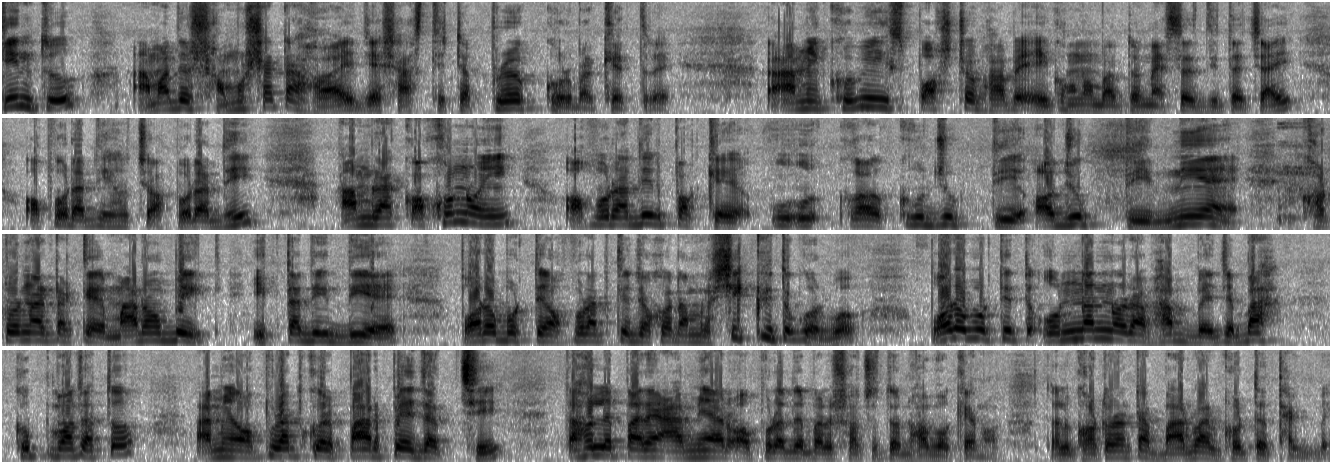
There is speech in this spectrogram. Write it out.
কিন্তু আমাদের সমস্যাটা হয় যে শাস্তিটা প্রয়োগ করবার ক্ষেত্রে। আমি খুবই স্পষ্টভাবে এই গণমাধ্যমে মেসেজ দিতে চাই অপরাধী হচ্ছে অপরাধী। আমরা কখনোই অপরাধীর পক্ষে কুযুক্তি অযুক্তি নিয়ে ঘটনাটাকে মানবিক ইত্যাদি দিয়ে পরবর্তী অপরাধকে যখন আমরা স্বীকৃত করব পরবর্তীতে অন্যান্যরা ভাববে যে বাহ খুব মজা। তো আমি অপরাধ করে পার পেয়ে যাচ্ছি, তাহলে পারে আমি আর অপরাধের ব্যাপারে সচেতন হব কেন? তাহলে ঘটনাটা বারবার ঘটতে থাকবে।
